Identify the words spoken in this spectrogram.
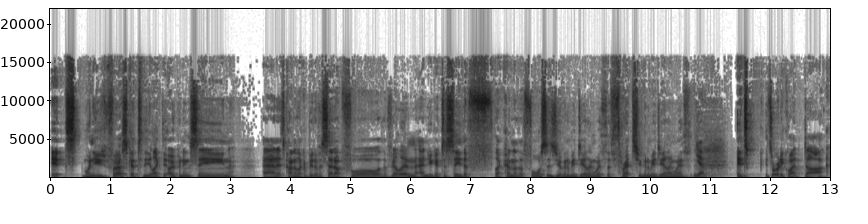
it's when you first get to the like the opening scene and it's kind of like a bit of a setup for the villain and you get to see the f- like kind of the forces you're going to be dealing with the threats you're going to be dealing with Yeah. it's it's already quite dark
